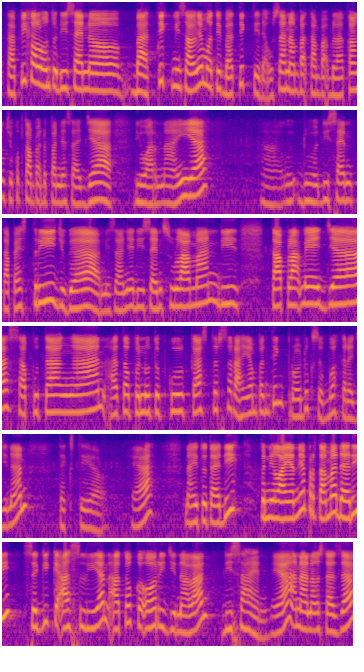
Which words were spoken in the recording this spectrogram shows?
Tapi kalau untuk desain uh, batik misalnya motif batik tidak usah nampak tampak belakang cukup tampak depannya saja diwarnai ya Nah, desain tapestri juga, misalnya desain sulaman di taplak meja, sapu tangan atau penutup kulkas terserah. Yang penting produk sebuah kerajinan tekstil, ya. Nah, itu tadi penilaiannya pertama dari segi keaslian atau keoriginalan desain, ya, anak-anak ustazah.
